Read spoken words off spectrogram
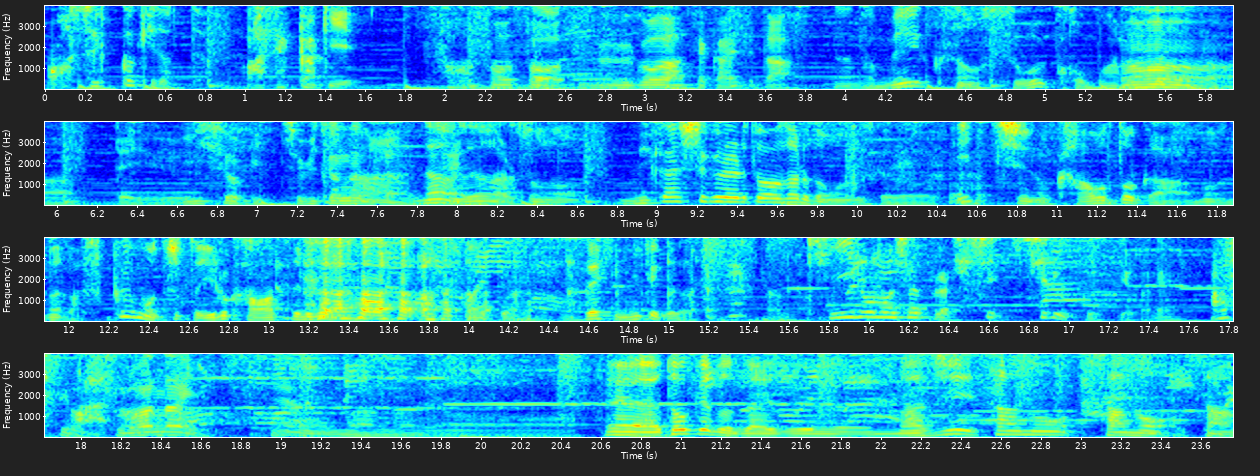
汗っかきだったよね。汗っかきそうそうそうすごい汗かいてた。なんかメイクさんをすごい困らせてたなっていう、衣装びっちょびちょになってはい、たねなんかだからその見返してくれると分かると思うんですけどイッチの顔とかもうなんか服もちょっと色変わってるぐらい汗かいてるのでぜひ見てください黄色のシャツがシシルクっていうかね汗を吸わないんですそうなの。よ、えー東京都在住マジサノサノさん。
